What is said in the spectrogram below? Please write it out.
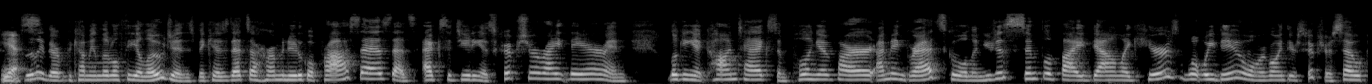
Yes. Really, they're becoming little theologians because that's a hermeneutical process. That's exegeting a scripture right there and looking at context and pulling it apart. I'm in grad school and you just simplified down, like, here's what we do when we're going through scripture. So,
